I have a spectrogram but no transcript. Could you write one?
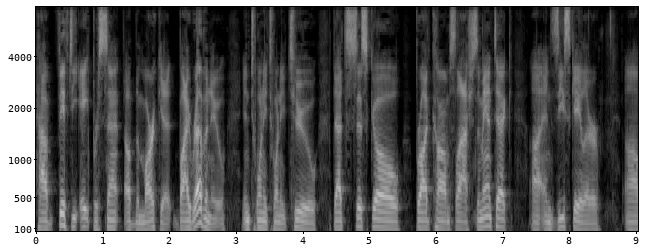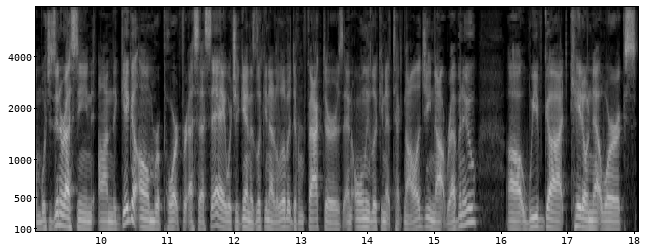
have 58% of the market by revenue in 2022. That's Cisco, Broadcom slash Symantec, uh, and Zscaler. Um, which is interesting on the GigaOM report for SSA, which again is looking at a little bit different factors and only looking at technology, not revenue. Uh, we've got Cato Networks,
